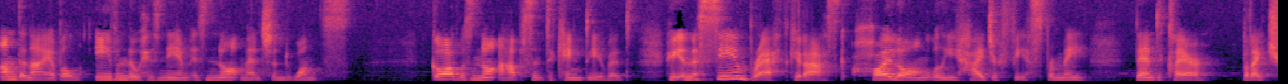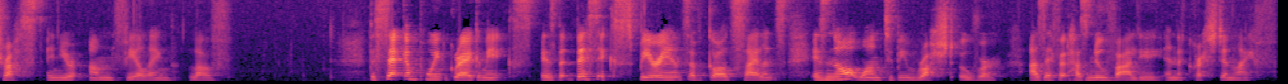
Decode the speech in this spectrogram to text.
undeniable, even though his name is not mentioned once. God was not absent to King David, who in the same breath could ask, How long will you hide your face from me? Then declare, But I trust in your unfailing love. The second point Greig makes is that this experience of God's silence is not one to be rushed over as if it has no value in the Christian life,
